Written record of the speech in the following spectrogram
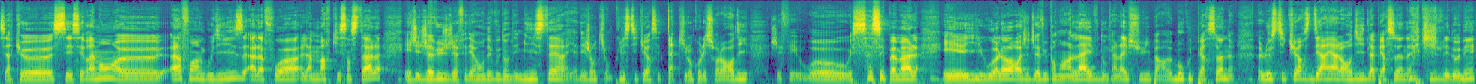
C'est-à-dire que c'est vraiment à la fois un goodies, à la fois la marque qui s'installe, et j'ai déjà vu, j'ai déjà fait des rendez-vous dans des ministères, il y a des gens qui ont pris le sticker, c'est tac, qui l'ont collé sur leur ordi, j'ai fait wow, ça c'est pas mal. Et ou alors, j'ai déjà vu pendant un live, donc un live suivi par beaucoup de personnes, le stickers derrière l'ordi de la personne à qui je l'ai donné,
